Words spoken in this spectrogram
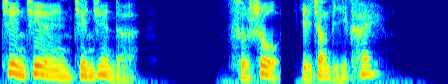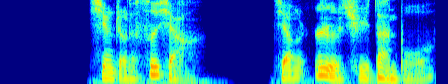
渐渐渐渐的，此兽也将离开。行者的思想将日趋淡薄。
